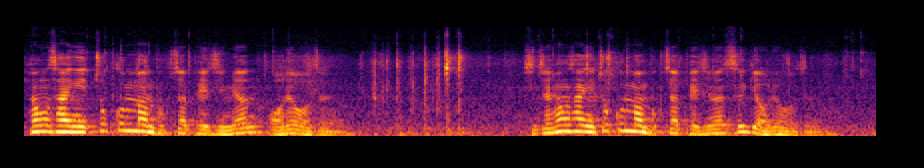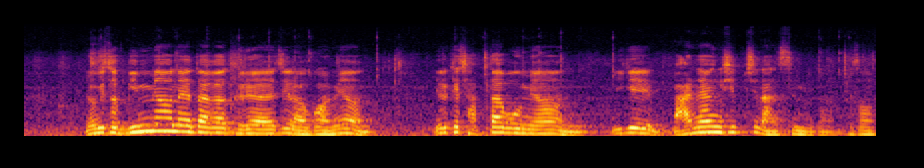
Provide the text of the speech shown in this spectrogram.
형상이 조금만 복잡해지면 어려워져요. 진짜 형상이 조금만 복잡해지면 쓰기 어려워져요. 여기서 밑면에다가 그려야지 라고 하면 이렇게 잡다 보면 이게 마냥 쉽진 않습니다. 그래서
